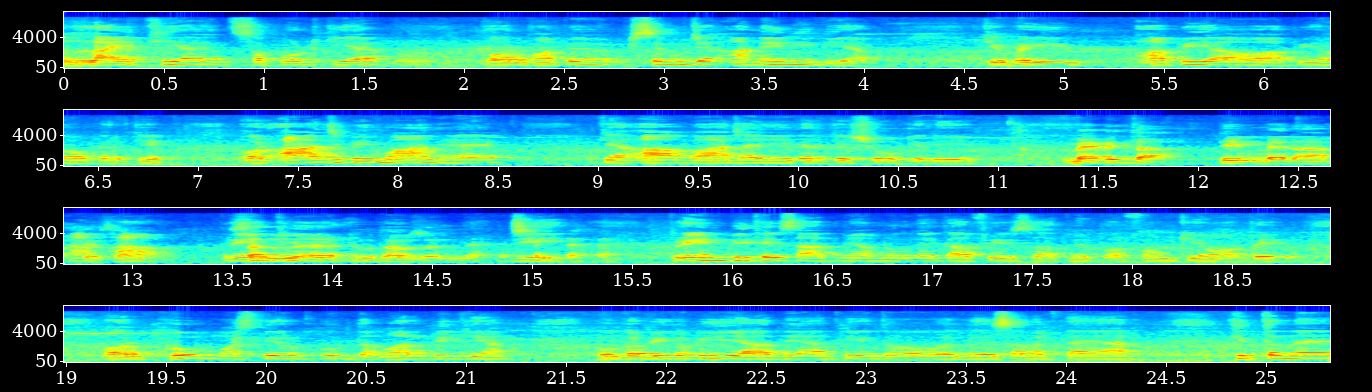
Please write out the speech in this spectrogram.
लाइक किया सपोर्ट किया और वहाँ पे से मुझे आने नहीं दिया कि भाई आप ही आओ आप ही आओ करके। और आज भी मांग है कि आप आ जाइए करके शो के लिए। मैं भी था तीन महीना आपके हाँ, साथ हाँ, सन 2000 में। जी। प्रेम भी थे साथ में हम लोग ने काफ़ी साथ में परफॉर्म किया वहाँ पे और खूब मस्ती और खूब धमाल भी किया। वो कभी कभी यादें आती है तो ऐसा लगता है यार कितने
